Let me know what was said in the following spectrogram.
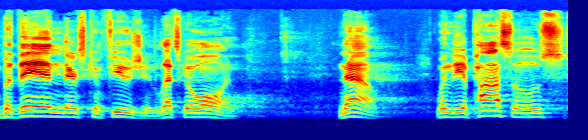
but then there's confusion. Let's go on. Now, when the apostles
